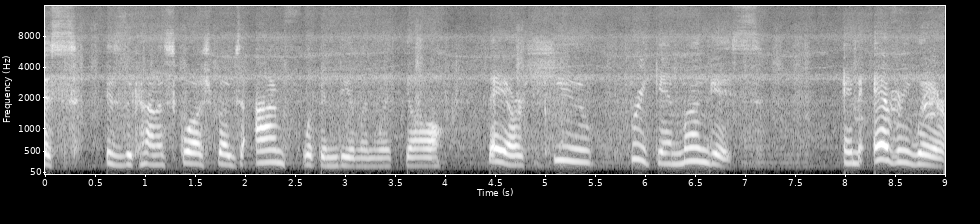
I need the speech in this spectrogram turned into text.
This is the kind of squash bugs I'm flipping dealing with, y'all. They are huge, freaking mungus. And everywhere.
